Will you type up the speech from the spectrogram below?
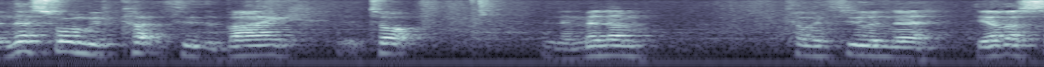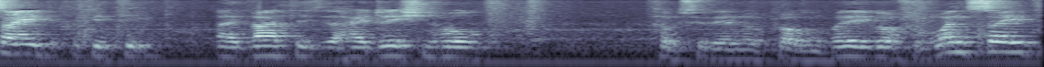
And this one we've cut through the bag at the top and the Minim coming through on the, the other side. We can take advantage of the hydration hole, comes through there no problem. Whether you go from one side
